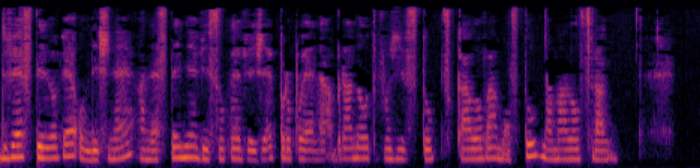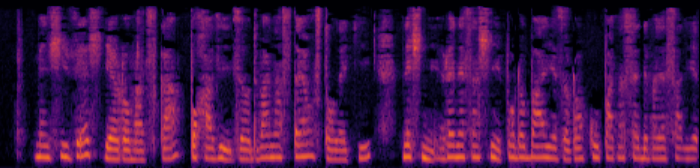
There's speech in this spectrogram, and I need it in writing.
Dvě stylově odlišné a nestejně vysoké věže propojená branou tvoří vstup z mostu na malou stranu. Menší věž je romanská, pochází z 12. století, dnešní renesanční podoba je z roku 1591.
